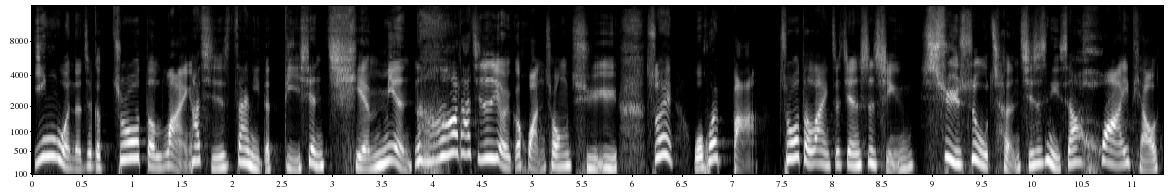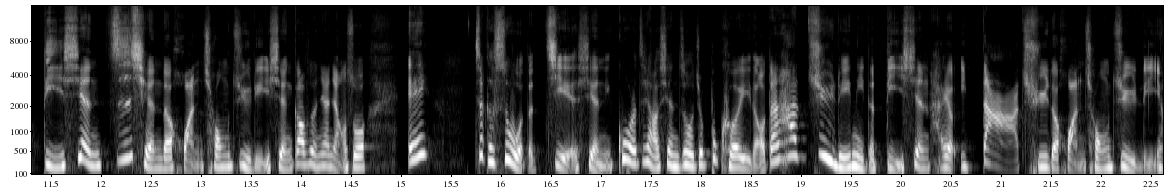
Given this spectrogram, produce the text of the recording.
英文的这个 draw the line，它其实在你的底线前面，它其实有一个缓冲区域，所以我会把 draw the line 这件事情叙述成，其实你是要画一条底线之前的缓冲距离线，告诉人家讲说，哎。这个是我的界限，你过了这条线之后就不可以了。但它距离你的底线还有一大区的缓冲距离，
